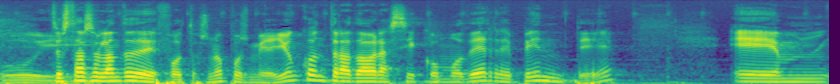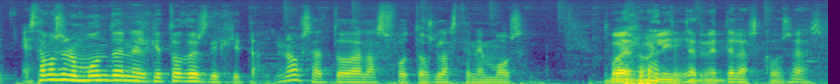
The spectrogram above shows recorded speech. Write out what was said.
Uy. Tú estás hablando de fotos, ¿no? Pues mira, yo he encontrado ahora sí, como de repente. em, estamos en un mundo en el que todo es digital, ¿no? O sea, todas las fotos las tenemos. Bueno, el imagínate, internet de las cosas.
